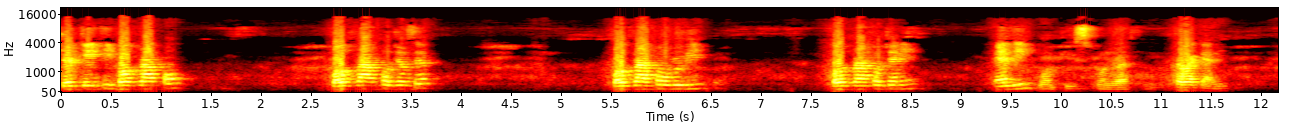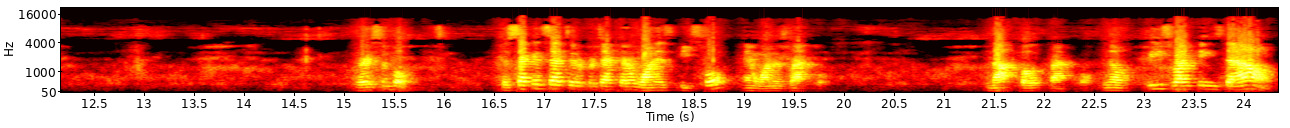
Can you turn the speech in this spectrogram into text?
J- JT, both wrathful? Both wrathful, Joseph? Both wrathful, Ruby? Both wrathful, Jenny? Andy? one piece, one wrathful. Correct, Andy. Very simple. The second set to the protector, one is peaceful and one is wrathful. Not both wrathful. No, please write things down.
